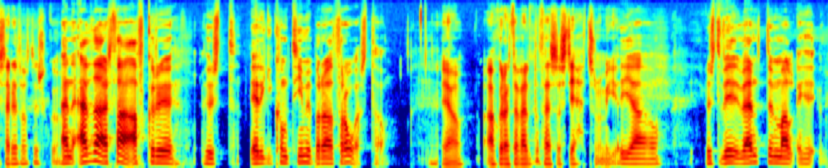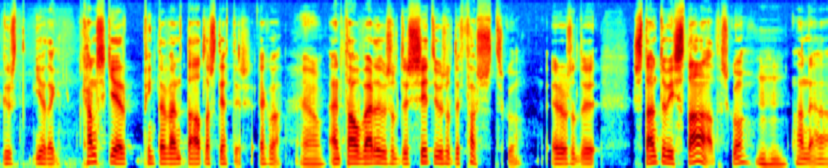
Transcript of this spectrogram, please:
stærri þáttur sko. en ef það er það, af hverju veist, er ekki kom tími bara að þróast þá? Já, akkur ætti að vernda þessa stjætt svona mikið? Já, þú veist, við verndum al, veist, ég veit ekki kannski er fínt að vernda allar stjettir eitthvað. En þá verðum við svolítið, sitjum við svolítið föst sko, erum við svolítið stöndum við í stað sko. Mm þannig að,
